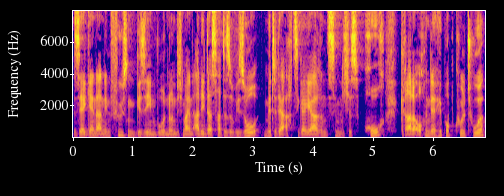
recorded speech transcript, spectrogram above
sehr gerne an den Füßen gesehen wurden. Und ich meine, Adidas hatte sowieso Mitte der 80er Jahre ein ziemliches Hoch, gerade auch in der Hip-Hop-Kultur.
